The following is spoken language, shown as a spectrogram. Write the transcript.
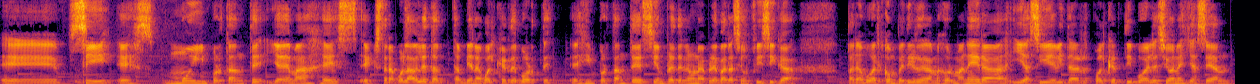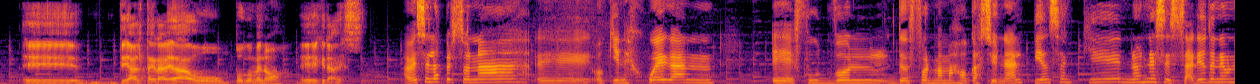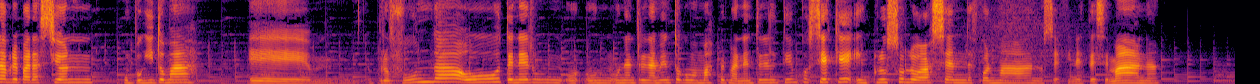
Eh, sí, es muy importante y además es extrapolable también a cualquier deporte. Es importante siempre tener una preparación física para poder competir de la mejor manera y así evitar cualquier tipo de lesiones, ya sean eh, de alta gravedad o un poco menos eh, graves. A veces las personas o quienes juegan fútbol de forma más ocasional piensan que no es necesario tener una preparación un poquito más profunda o tener un, entrenamiento como más permanente en el tiempo, si es que incluso lo hacen de forma, no sé, fines de semana.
